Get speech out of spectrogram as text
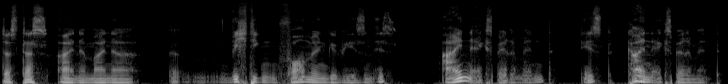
dass das eine meiner äh, wichtigen Formeln gewesen ist. Ein Experiment ist kein Experiment.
